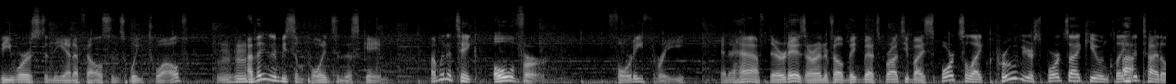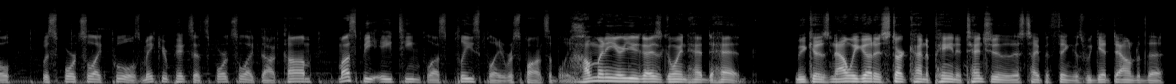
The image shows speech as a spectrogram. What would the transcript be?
the worst, in the NFL since Week 12. Mm-hmm. I think there's going to be some points in this game. I'm going to take over 43 and a half. There it is. Our NFL Big Bets brought to you by Sports Select. Prove your sports IQ and claim the title with Sports Select pools. Make your picks at sportselect.com. Must be 18 plus. Please play responsibly. How many are you guys going head to head? Because now we got to start kind of paying attention to this type of thing as we get down to the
